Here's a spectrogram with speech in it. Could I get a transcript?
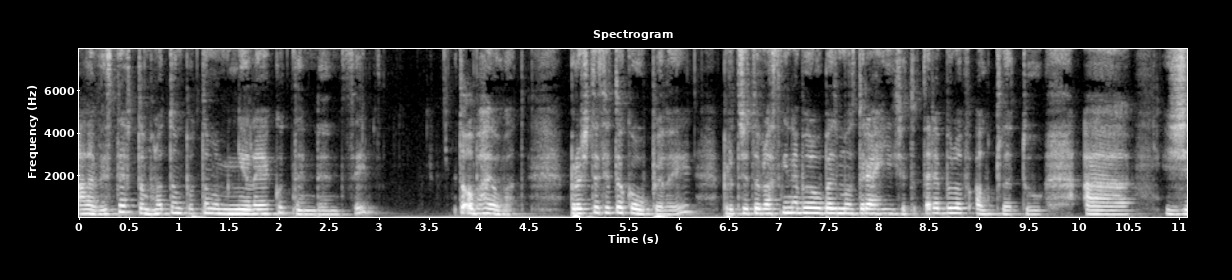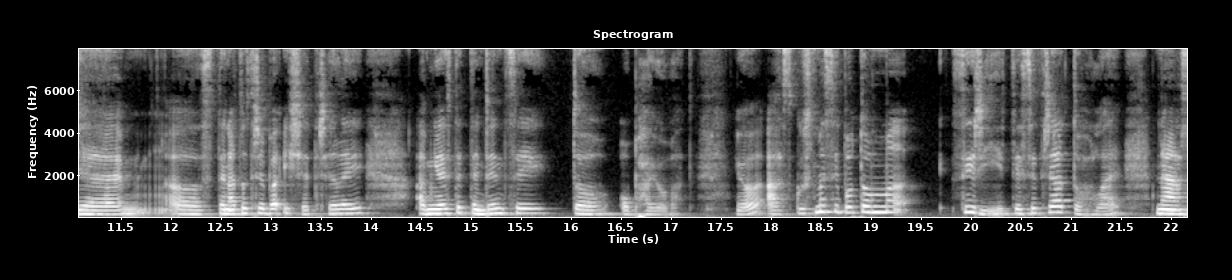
Ale vy jste v tomhle potom měli jako tendenci to obhajovat. Proč jste si to koupili? Protože to vlastně nebylo vůbec moc drahý, že to tady bylo v outletu a že uh, jste na to třeba i šetřili a měli jste tendenci to obhajovat. Jo? A zkusme si potom si říct, jestli třeba tohle nás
